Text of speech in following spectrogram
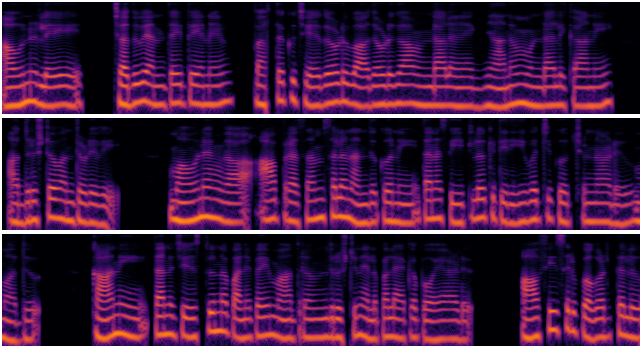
అవునులే. చదువు ఎంతైతేనే భర్తకు చేదోడు వాదోడుగా ఉండాలనే జ్ఞానం ఉండాలి కాని అదృష్టవంతుడివి. మౌనంగా ఆ ప్రశంసలనందుకొని తన సీట్లోకి తిరిగి వచ్చి కూర్చున్నాడు మధు. కాని తను చేస్తున్న పనిపై మాత్రం దృష్టి నిలపలేకపోయాడు. ఆఫీసరు పొగడ్తలు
